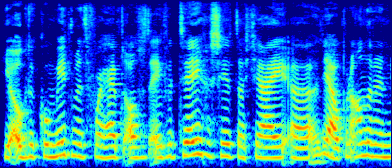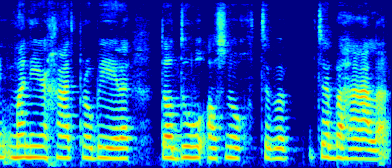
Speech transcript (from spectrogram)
je ook de commitment voor hebt als het even tegen zit. Dat jij uh, ja, op een andere manier gaat proberen dat doel alsnog te, te behalen.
